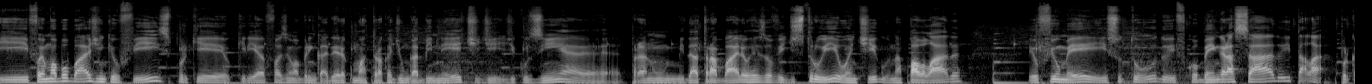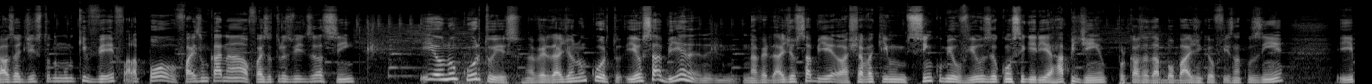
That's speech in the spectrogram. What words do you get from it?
E foi uma bobagem que eu fiz, porque eu queria fazer uma brincadeira com uma troca de um gabinete de, de cozinha. É, para não me dar trabalho, eu resolvi destruir o antigo na paulada. Eu filmei isso tudo e ficou bem engraçado e tá lá. Por causa disso, todo mundo que vê fala, pô, faz um canal, faz outros vídeos assim. E eu não curto isso, na verdade eu não curto. E eu sabia, na verdade eu sabia, eu achava que uns 5 mil views eu conseguiria rapidinho por causa da bobagem que eu fiz na cozinha. E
